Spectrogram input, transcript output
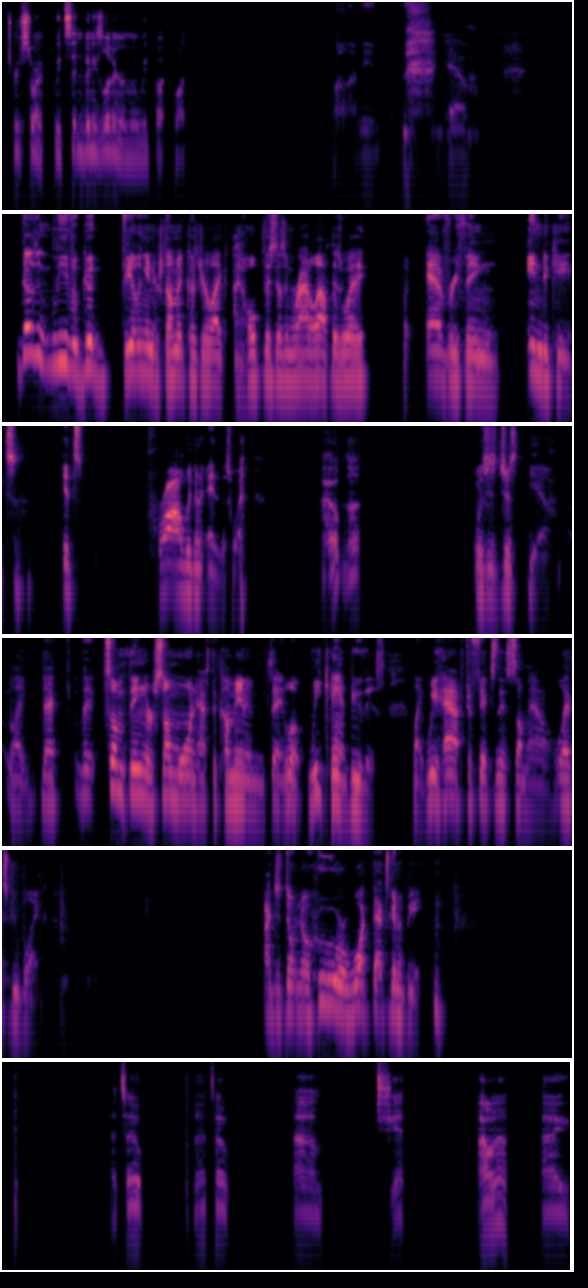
True story. We'd sit in Vinny's living room and we'd fucking watch. Well, I mean, yeah. Doesn't leave a good feeling in your stomach because you're like, I hope this doesn't rattle out this way. But everything indicates it's probably going to end this way, I hope not. which is just, yeah, like that, that something or someone has to come in and say, look, we can't do this. Like, we have to fix this somehow. Let's do blank. I just don't know who or what that's going to be. Let's hope. Let's hope. Um, shit. I don't know. I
